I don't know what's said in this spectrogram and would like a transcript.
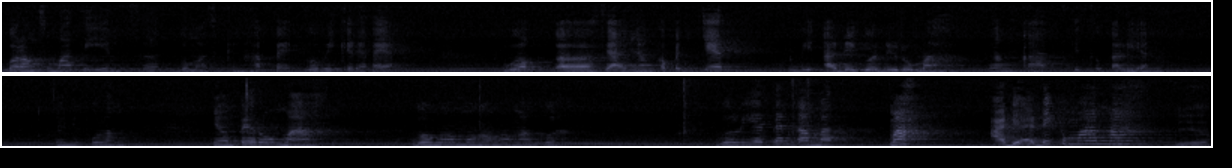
Gue langsung matiin set gue masukin HP gue mikirnya kayak gue eh, si Anyang kepencet di adek gue di rumah ngangkat gitu kali ya. Jadi pulang. Nyampe rumah gue ngomong sama mama gue gue lihat kan kamar. Mah adik-adik ke mana? Iya.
